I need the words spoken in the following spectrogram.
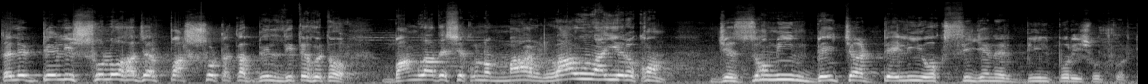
তাহলে ডেলি ষোলো হাজার পাঁচশো টাকা বিল দিতে হতো বাংলাদেশে কোনো মার লাল নাই এরকম যে জমিন বেচার ডেলি অক্সিজেনের বিল পরিশোধ করত।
